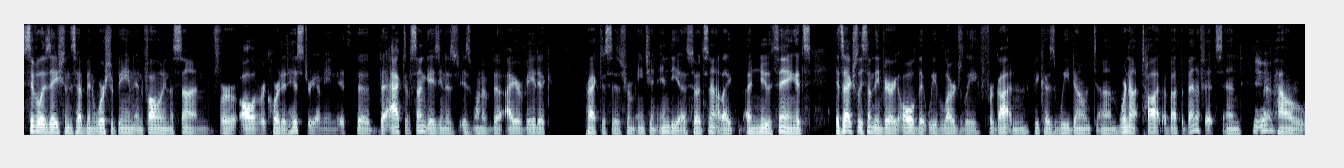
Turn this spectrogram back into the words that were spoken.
civilizations have been worshiping and following the sun for all of recorded history. I mean, it's the the act of sun gazing is is one of the Ayurvedic practices from ancient India. So it's not like a new thing. It's it's actually something very old that we've largely forgotten because we don't um, we're not taught about the benefits and yeah. how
